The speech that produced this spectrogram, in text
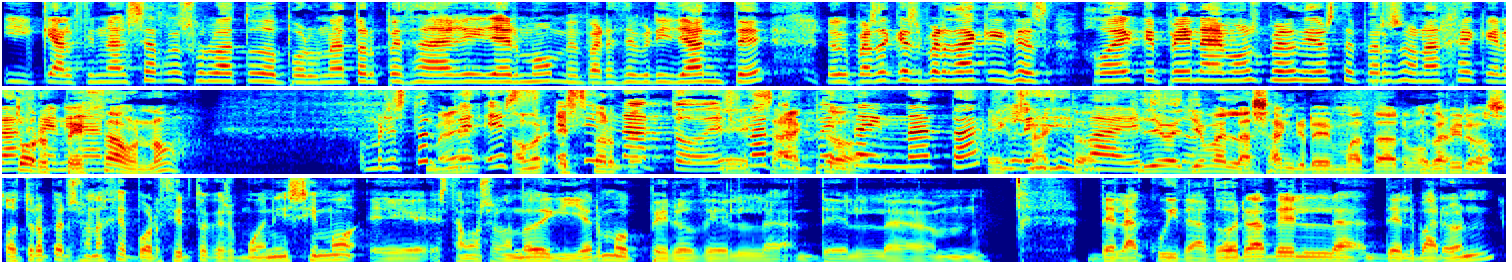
y que al final se resuelva todo por una torpeza de Guillermo me parece brillante. Lo que pasa que es verdad que dices, joder, qué pena, hemos perdido este personaje que era ¿Torpeza genial. o no? Hombre, es, torpe- Hombre, es, hombre, es es torpe- innato, es Exacto. una torpeza innata que Exacto. le lleva a Que eso. lleva, lleva en la sangre matar vampiros. otro personaje, por cierto, que es buenísimo, eh, estamos hablando de Guillermo, pero del, del, um, de la cuidadora del, del varón.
